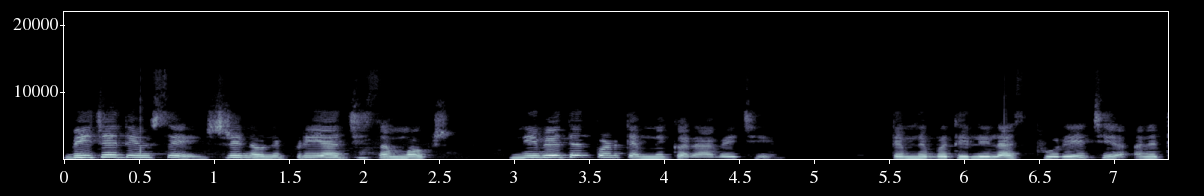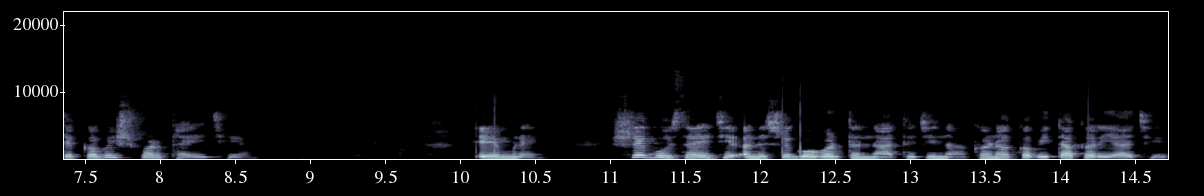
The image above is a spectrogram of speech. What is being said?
બીજે દિવસે શ્રી નવનીપ્રિયાજી સમક્ષ નિવેદન પણ તેમને કરાવે છે. તેમને બધી લીલા સ્ફુરે છે અને તે કવિશ્વર થાય છે. એમણે શ્રી ગુસાઈજી અને શ્રી ગોવર્ધનનાથજીના ઘણા કવિતા કર્યા છે.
